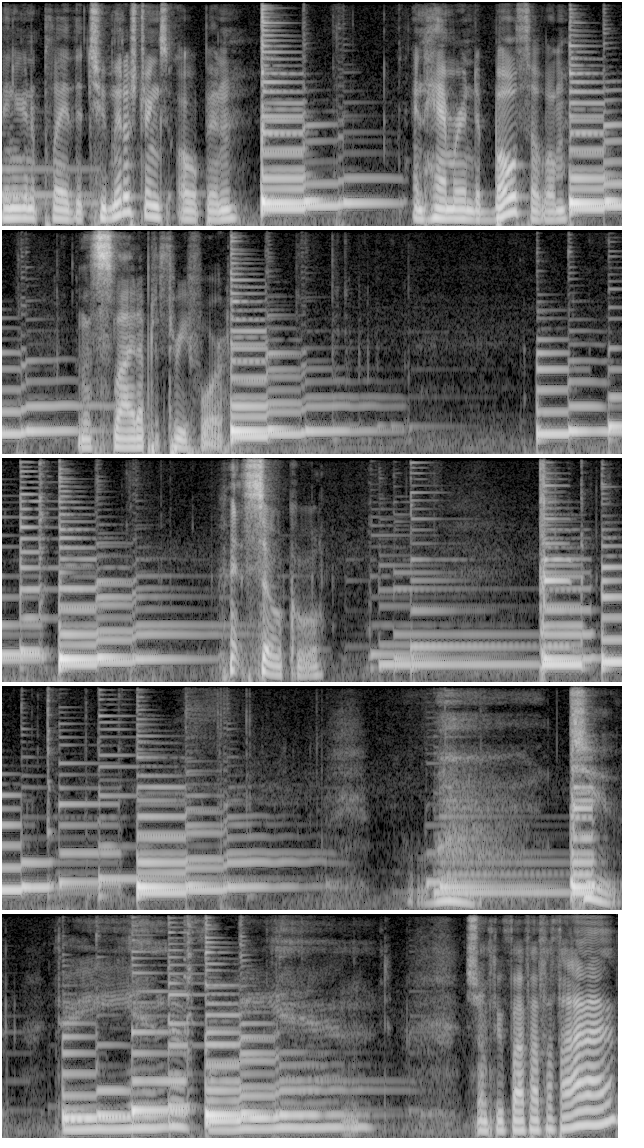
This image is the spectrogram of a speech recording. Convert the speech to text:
Then you're gonna play the two middle strings open and hammer into both of them and then slide up to 3 4. it's so cool. One, two, three, and a four, and strum through five, five, five, five.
